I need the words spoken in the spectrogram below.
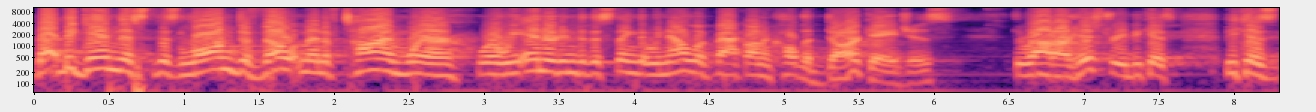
that began this, this long development of time where, where we entered into this thing that we now look back on and call the Dark Ages throughout our history because, because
